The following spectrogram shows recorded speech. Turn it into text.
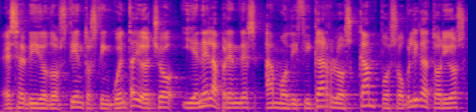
es el vídeo 258 y en él aprendes a modificar los campos obligatorios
